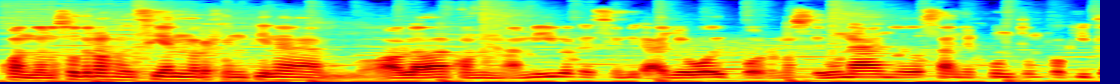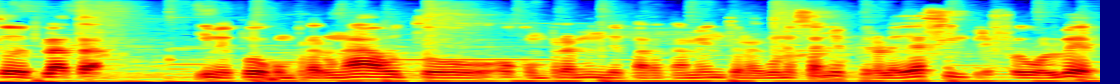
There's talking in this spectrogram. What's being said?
cuando nosotros nos decían en Argentina, hablaba con amigos, decían, mira, yo voy por, no sé, un año, dos años, junto un poquito de plata y me puedo comprar un auto o comprarme un departamento en algunos años, pero la idea siempre fue volver.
